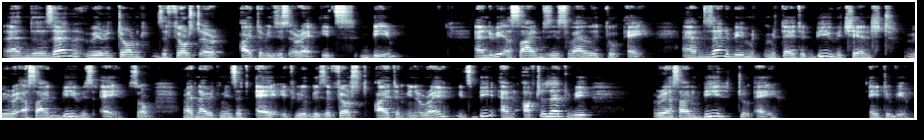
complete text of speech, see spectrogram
and uh, then we return the first item in this array. It's b, and we assign this value to a. And then we mutated b, we changed, we reassigned b with a. So right now it means that a, it will be the first item in array, it's b, and after that we reassign b to a, a to b,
